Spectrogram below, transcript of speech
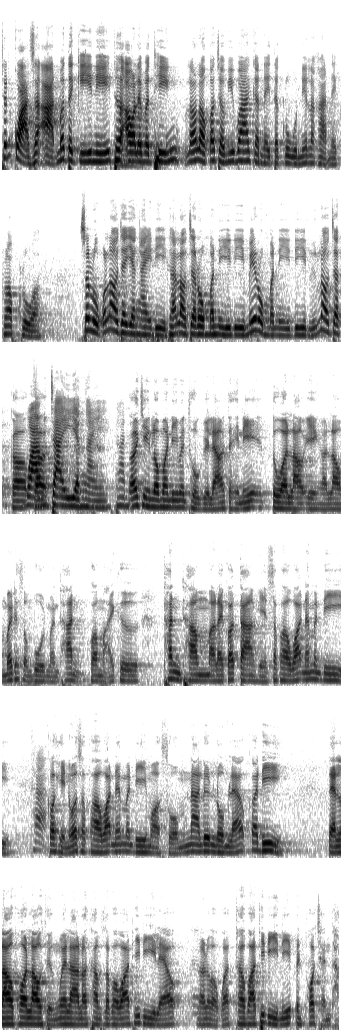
ฉันกวาดสะอาดเมื่อตะกี้นี้ เธอเอาอะไรมาทิ้ง แล้วเราก็จะวิวาทกันในตระกูลนี่แหละค่ะในครอบครัว สรุปว่าเราจะยังไงดีคะเราจะรมณีดีไม่รมณีดี หรือเราจะก็วางก็ใจยังไงท่านก็จริงโรมานีมันถูกอยู่แล้ว แต่ทีนี้ตัวเราเองอะเราไม่ได้สมบูรณ์เหมือนท่าน ความหมายคือท่านทำอะไรก็ตามเห็นสภาวะนั้นมันดีค่ะก็เห็นว่าสภาวะนั้นมันดีเหมาะสมน่าลื่นลมแล้วก็ดี แต่เราพอเราถึงเวลาเราทำสภาวะที่ดีแล้ว เราบอกว่าสภาวะที่ดีนี้เป็นเพราะฉันท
